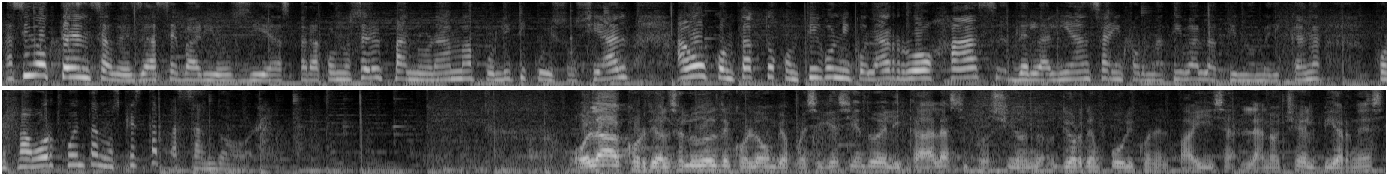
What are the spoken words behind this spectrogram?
ha sido tensa desde hace varios días. Para conocer el panorama político y social, hago contacto contigo, Nicolás Rojas, de la Alianza Informativa Latinoamericana. Por favor, cuéntanos qué está pasando ahora. Hola, cordial saludos de Colombia. Pues sigue siendo delicada la situación de orden público en el país. La noche del viernes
